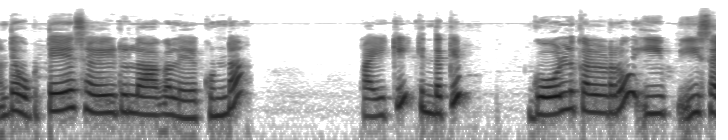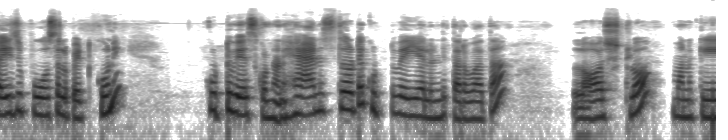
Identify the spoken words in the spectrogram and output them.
అంటే ఒకటే సైడ్ లాగా లేకుండా పైకి కిందకి గోల్డ్ కలరు ఈ ఈ సైజు పూసలు పెట్టుకొని కుట్టు వేసుకుంటున్నాను. హ్యాండ్స్ తోటే కుట్టు వేయాలండి తర్వాత. లాస్ట్లో మనకి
